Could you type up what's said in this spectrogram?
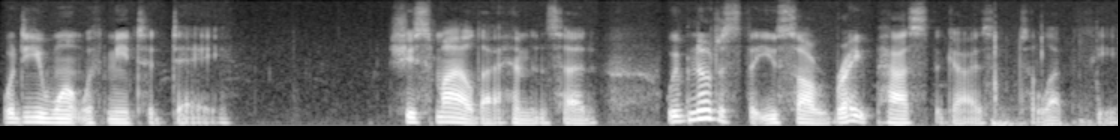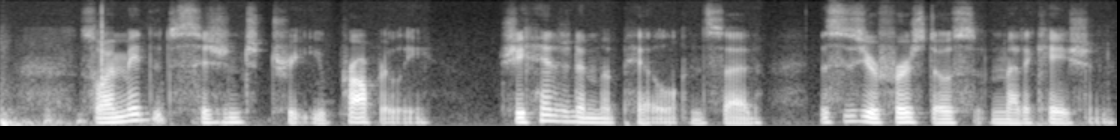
What do you want with me today? She smiled at him and said, We've noticed that you saw right past the guise of telepathy, so I made the decision to treat you properly. She handed him a pill and said, This is your first dose of medication,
